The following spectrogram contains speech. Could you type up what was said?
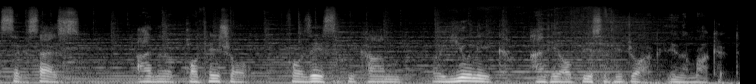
success and potential for this to become a unique anti-obesity drug in the market.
